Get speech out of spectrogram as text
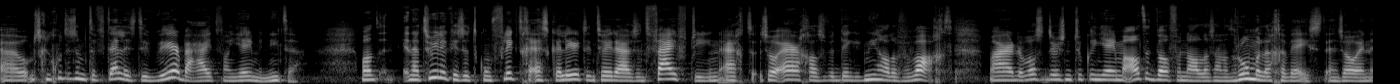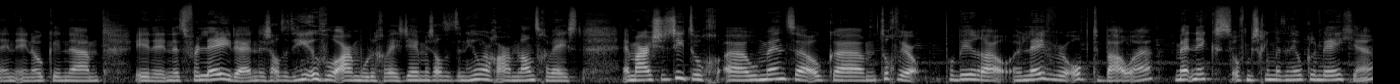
uh, wat misschien goed is om te vertellen, is de weerbaarheid van Jemenieten. Want natuurlijk is het conflict geëscaleerd in 2015. Echt zo erg als we denk ik niet hadden verwacht. Maar er, was, er is natuurlijk in Jemen altijd wel van alles aan het rommelen geweest. En zo. En, ook in, um, in, in het verleden. En er is altijd heel veel armoede geweest. Jemen is altijd een heel erg arm land geweest. En maar als je ziet toch uh, hoe mensen ook um, toch weer proberen hun leven weer op te bouwen met niks of misschien met een heel klein beetje,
